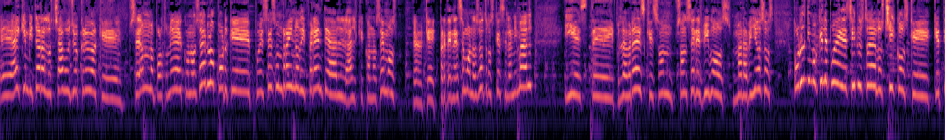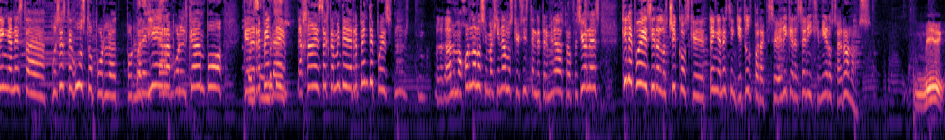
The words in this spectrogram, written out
Eh, hay que invitar a los chavos, yo creo, a que se den una oportunidad de conocerlo porque pues es un reino diferente al, al que conocemos, al que pertenecemos nosotros, que es el animal. Y este, pues la verdad es que son, son seres vivos maravillosos. Por último, ¿qué le puede decir usted a los chicos que, que tengan esta, pues este gusto por la, por, Por la tierra, campo. por el campo, que Por de repente, sembrar. ajá, exactamente, de repente pues a lo mejor no nos imaginamos que existen determinadas profesiones. ¿Qué le puede decir a los chicos que tengan esta inquietud para que se dediquen a ser ingenieros agrónomos? Miren,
